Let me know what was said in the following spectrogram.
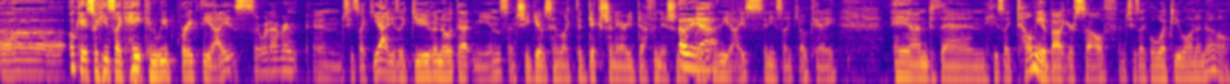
uh, okay, so he's like, "Hey, can we break the ice or whatever?" And, and she's like, "Yeah." And he's like, "Do you even know what that means?" And she gives him like the dictionary definition of Oh, breaking yeah. the ice, and he's like, "Okay." And then he's like, "Tell me about yourself." And she's like, "Well, what do you want to know?"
